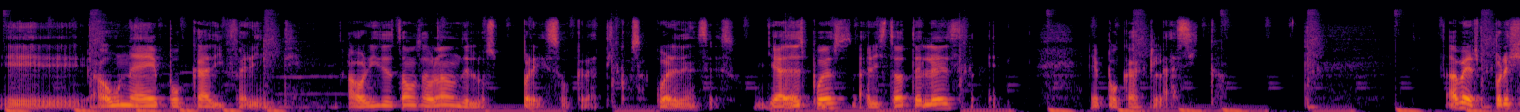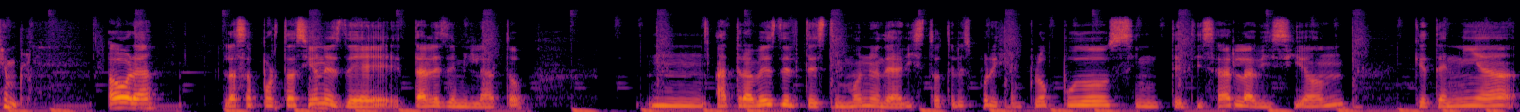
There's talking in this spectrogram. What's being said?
eh, a una época diferente. Ahorita estamos hablando de los presocráticos, acuérdense eso. Ya después, Aristóteles, época clásica. A ver, por ejemplo, ahora las aportaciones de Tales de Milato a través del testimonio de Aristóteles, por ejemplo, pudo sintetizar la visión que tenía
